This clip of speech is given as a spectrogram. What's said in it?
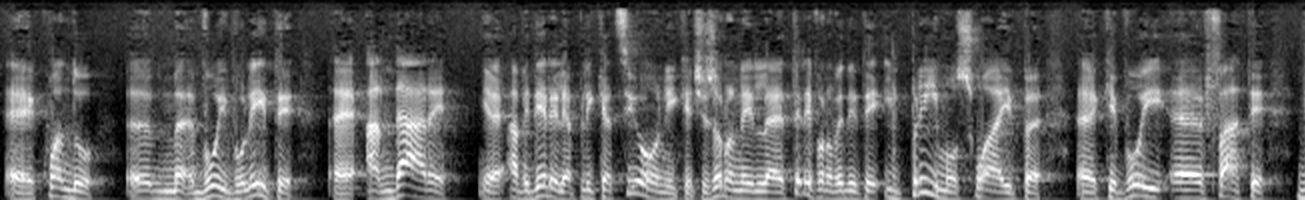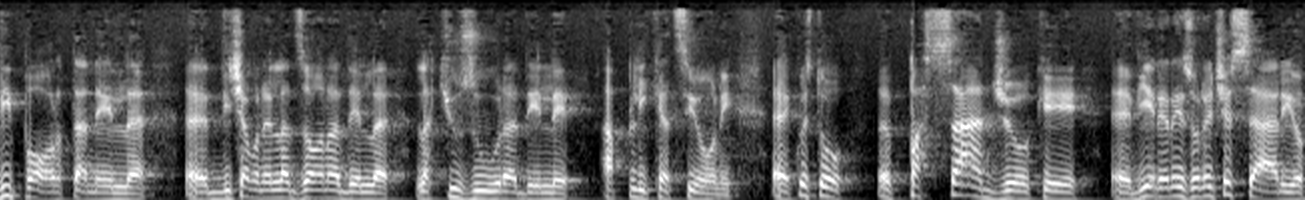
eh, quando ehm, voi volete eh, andare eh, a vedere le applicazioni che ci sono nel telefono, vedete il primo swipe eh, che voi eh, fate vi porta nel, diciamo nella zona della chiusura delle applicazioni. questo passaggio che viene reso necessario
